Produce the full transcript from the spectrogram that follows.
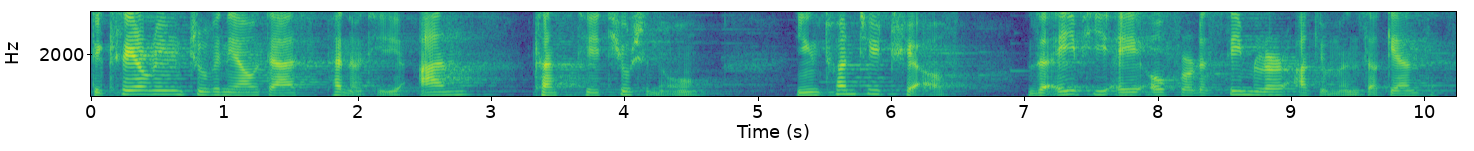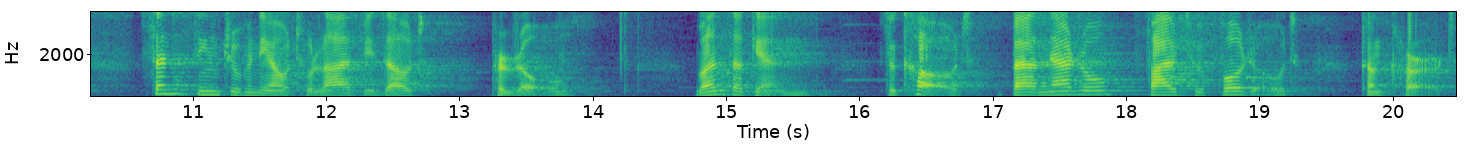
declaring juvenile death penalty unconstitutional. In 2012, the APA offered similar arguments against sentencing juvenile to life without parole. Once again, the court, by a narrow 5 to 4 vote, concurred.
